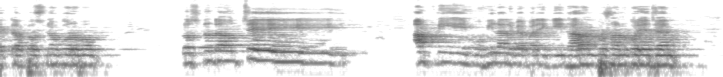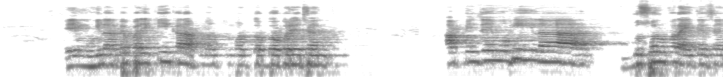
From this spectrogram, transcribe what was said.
একটা প্রশ্ন করব। প্রশ্নটা হচ্ছে, আপনি এই মহিলার ব্যাপারে কি ধারণ পোষণ করেছেন? এই মহিলার ব্যাপারে কি খারাপ মন্তব্য করেছেন? আপনি যে মহিলা গোসল করাইতেছেন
